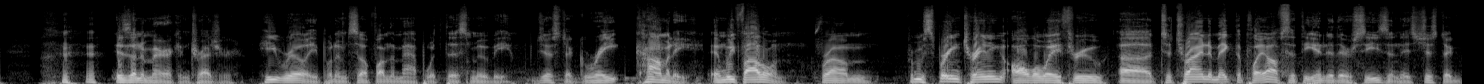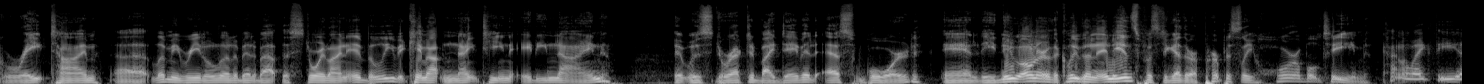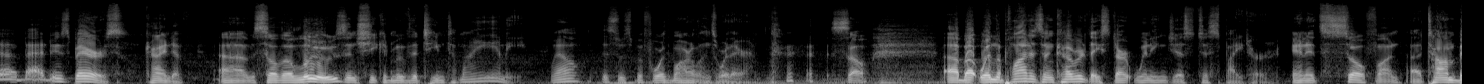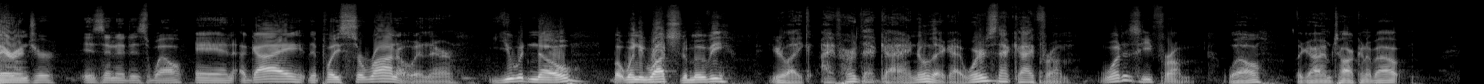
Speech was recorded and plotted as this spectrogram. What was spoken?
is an American treasure. He really put himself on the map with this movie. Just a great comedy. And we follow him from from spring training all the way through uh, to trying to make the playoffs at the end of their season. It's just a great time. Uh, let me read a little bit about the storyline. I believe it came out in 1989. It was directed by David S. Ward, and the new owner of the Cleveland Indians puts together a purposely horrible team, kind of like the uh, Bad News Bears, kind of. Um, so they'll lose, and she could move the team to Miami. Well, this was before the Marlins were there. so uh, but when the plot is uncovered, they start winning just to spite her. And it's so fun. Uh, Tom Berenger is in it as well, and a guy that plays Cerrano in there. You would know, but when you watch the movie, you're like, I've heard that guy. I know that guy. Where's that guy from? What is he from? Well, the guy I'm talking about,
